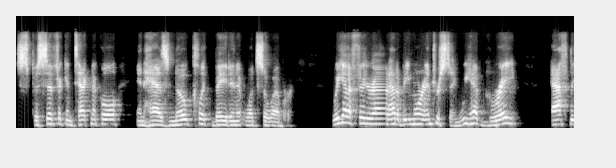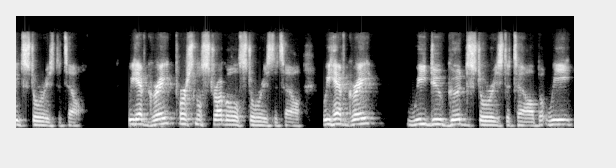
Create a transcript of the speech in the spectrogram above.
specific, and technical, and has no clickbait in it whatsoever. We got to figure out how to be more interesting. We have great athlete stories to tell. We have great personal struggle stories to tell. We have great, we do good stories to tell, but we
